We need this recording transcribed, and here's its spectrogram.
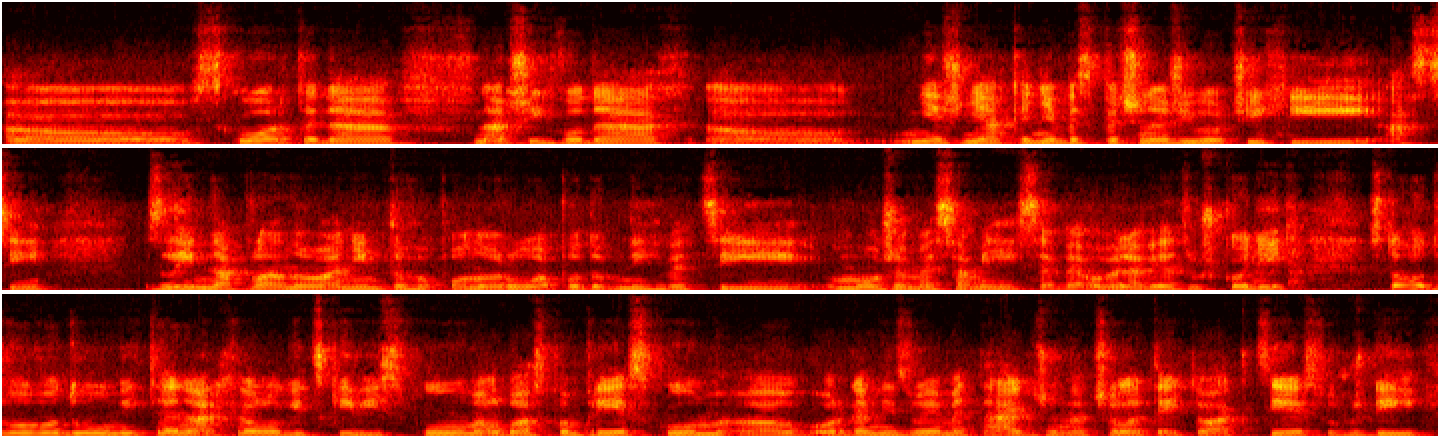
uh, skôr teda v našich vodách, uh, než nejaké nebezpečné živočichy, asi zlým naplánovaním toho ponoru a podobných vecí môžeme sami sebe oveľa viac uškodiť. Z toho dôvodu my ten archeologický výskum alebo aspoň prieskum e, organizujeme tak, že na čele tejto akcie sú vždy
